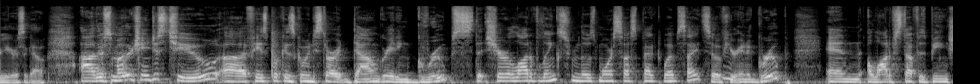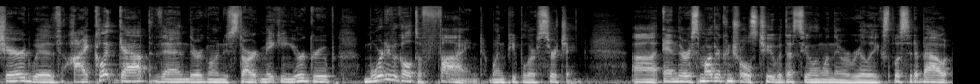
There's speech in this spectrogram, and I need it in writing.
three years ago. Uh, there's some other changes too. Uh, Facebook is going to start downgrading groups that share a lot of links from those more suspect websites. So if you're in a group and a lot of stuff is being shared with high click gap, then they're going to start making your group more difficult to find when people are searching. Uh, and there are some other controls too, but that's the only one they were really explicit about.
